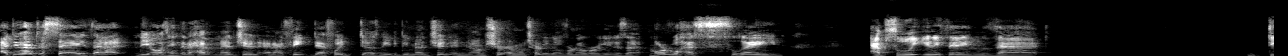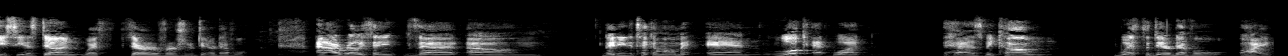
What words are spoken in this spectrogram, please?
I do have to say that the only thing that I haven't mentioned, and I think definitely does need to be mentioned, and I'm sure everyone's heard it over and over again, is that Marvel has slain absolutely anything that DC has done with their version of Daredevil. And I really think that um, they need to take a moment and look at what has become with the Daredevil hype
